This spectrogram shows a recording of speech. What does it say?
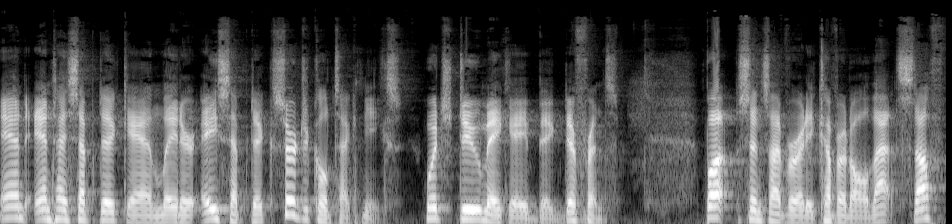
and antiseptic and later aseptic surgical techniques, which do make a big difference. But since I've already covered all that stuff,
